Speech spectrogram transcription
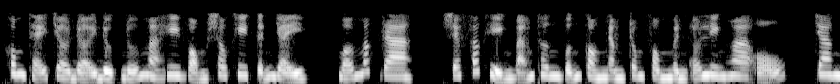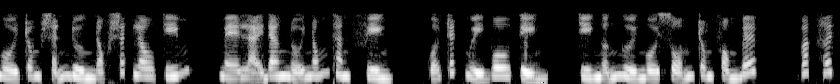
không thể chờ đợi được nữa mà hy vọng sau khi tỉnh dậy, mở mắt ra, sẽ phát hiện bản thân vẫn còn nằm trong phòng mình ở liên hoa ổ, cha ngồi trong sảnh đường đọc sách lâu kiếm, mẹ lại đang nổi nóng than phiền, của trách ngụy vô tiện, chị ngẩn người ngồi xổm trong phòng bếp, vắt hết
